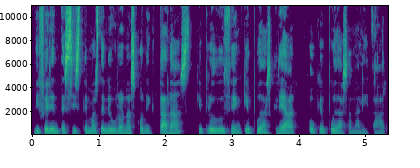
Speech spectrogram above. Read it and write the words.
diferentes sistemas de neuronas conectadas que producen que puedas crear o que puedas analizar.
